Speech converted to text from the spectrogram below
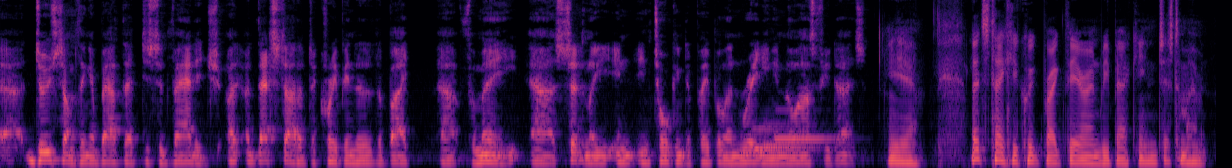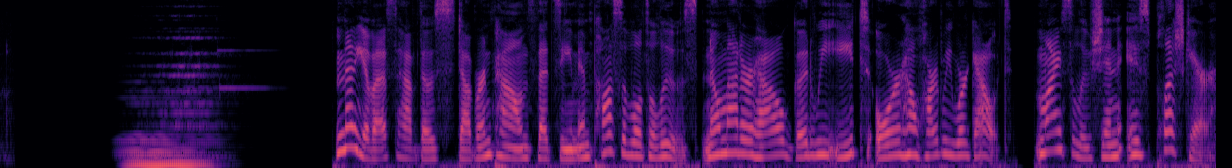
uh, do something about that disadvantage. I, that started to creep into the debate uh, for me, uh, certainly in, in talking to people and reading in the last few days. Yeah. Let's take a quick break there and be back in just a moment. Many of us have those stubborn pounds that seem impossible to lose, no matter how good we eat or how hard we work out. My solution is PlushCare.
